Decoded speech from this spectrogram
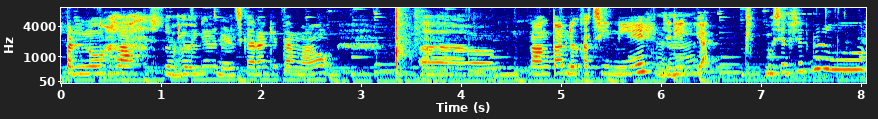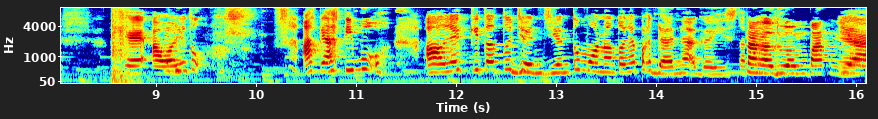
penuh lah studionya dan sekarang kita mau em, nonton dekat sini jadi ya mau siap-siap dulu Kayak awalnya tuh hati-hati bu. Awalnya kita tuh janjian tuh mau nontonnya perdana guys. Tapi tanggal 24 nya Iya,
